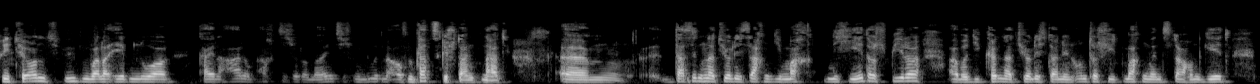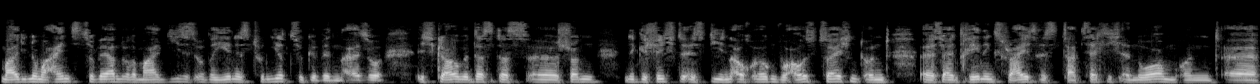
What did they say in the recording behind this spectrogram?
Returns üben, weil er eben nur keine Ahnung, 80 oder 90 Minuten auf dem Platz gestanden hat. Ähm, das sind natürlich Sachen, die macht nicht jeder Spieler, aber die können natürlich dann den Unterschied machen, wenn es darum geht, mal die Nummer eins zu werden oder mal dieses oder jenes Turnier zu gewinnen. Also ich glaube, dass das äh, schon eine Geschichte ist, die ihn auch irgendwo auszeichnet und äh, sein Trainingsfleiß ist tatsächlich enorm und äh,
